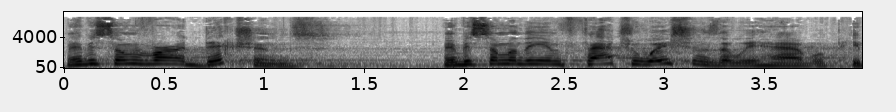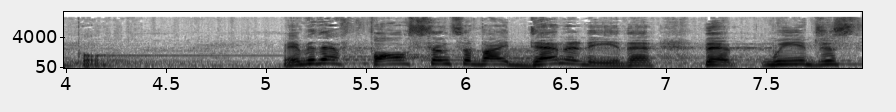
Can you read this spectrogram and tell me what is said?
Maybe some of our addictions, maybe some of the infatuations that we have with people. Maybe that false sense of identity that, that we, just,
